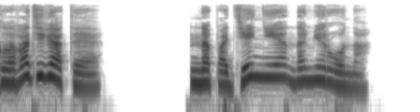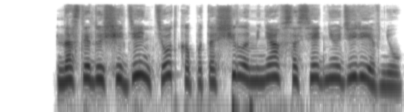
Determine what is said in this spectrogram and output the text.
Глава девятая. Нападение на Мирона. На следующий день тетка потащила меня в соседнюю деревню,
